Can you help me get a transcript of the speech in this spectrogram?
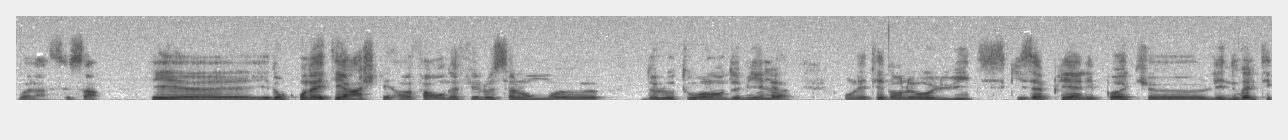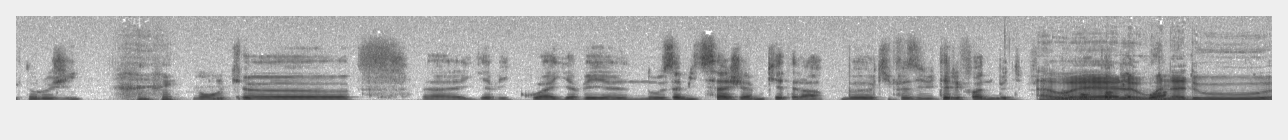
voilà, c'est ça. Et, euh, et, donc, on a été racheté, enfin, on a fait le salon de l'auto en l'an 2000. On était dans le hall 8, ce qu'ils appelaient à l'époque les nouvelles technologies. Donc, euh, euh, il y avait quoi? Il y avait euh, nos amis de Sagem qui étaient là, qui faisaient du téléphone. Mais Ah ouais, le. Wanadu,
